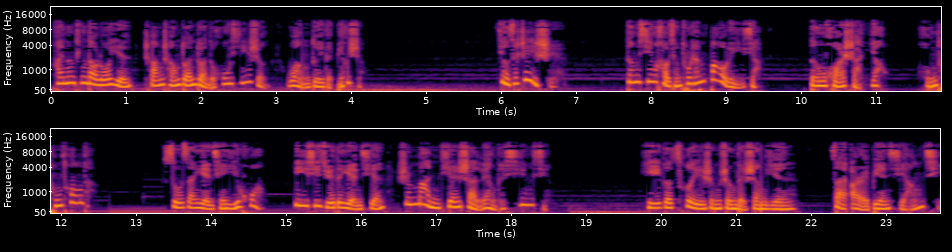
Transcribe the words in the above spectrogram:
还能听到罗隐长长短短的呼吸声，望堆的飙声。就在这时，灯芯好像突然爆了一下，灯花闪耀，红彤彤的。苏三眼前一晃，依稀觉得眼前是漫天闪亮的星星。一个脆生生的声音在耳边响起：“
